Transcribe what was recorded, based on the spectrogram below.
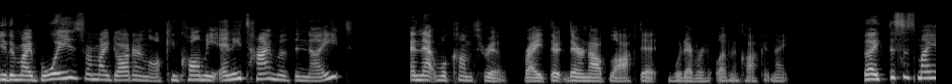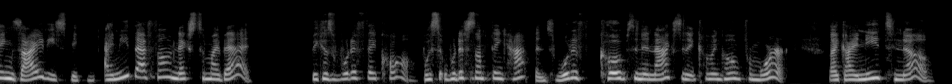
either my boys or my daughter in law can call me any time of the night, and that will come through, right? They're, they're not blocked at whatever, 11 o'clock at night. Like, this is my anxiety speaking. I need that phone next to my bed because what if they call? What if something happens? What if Cobe's in an accident coming home from work? Like I need to know.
